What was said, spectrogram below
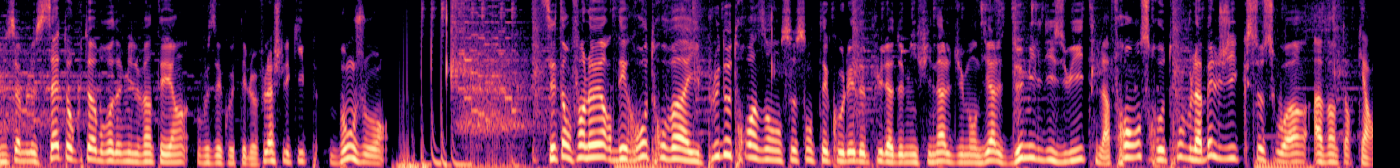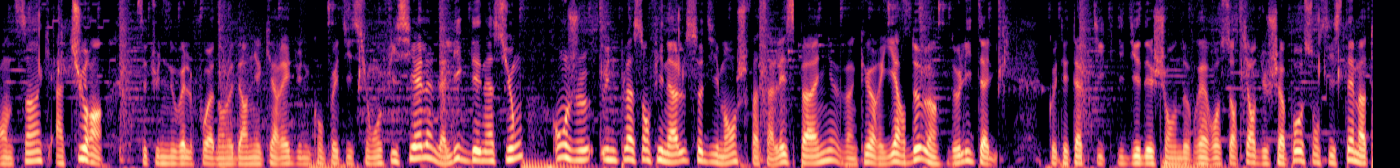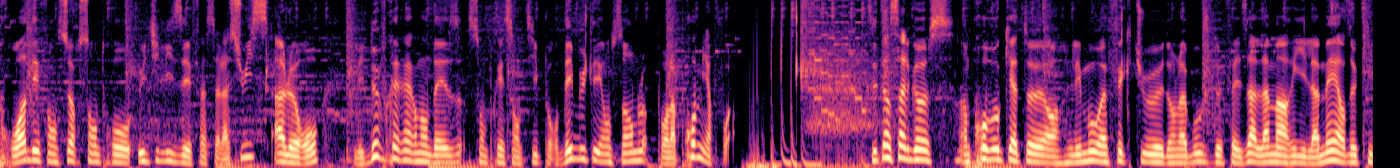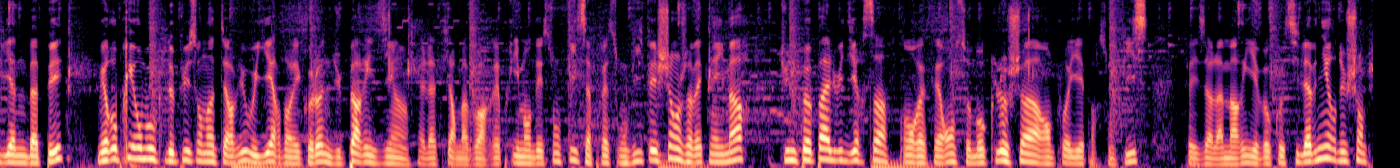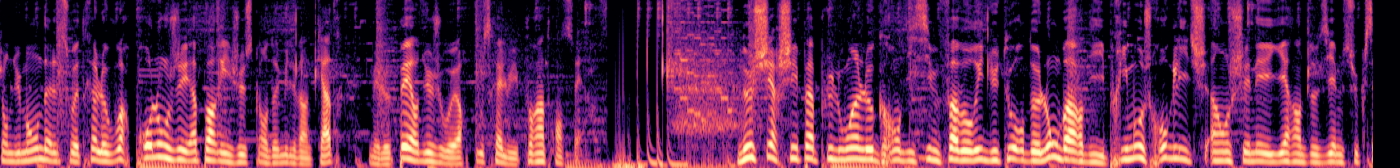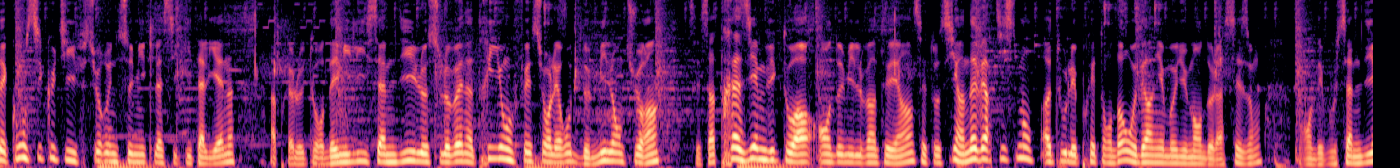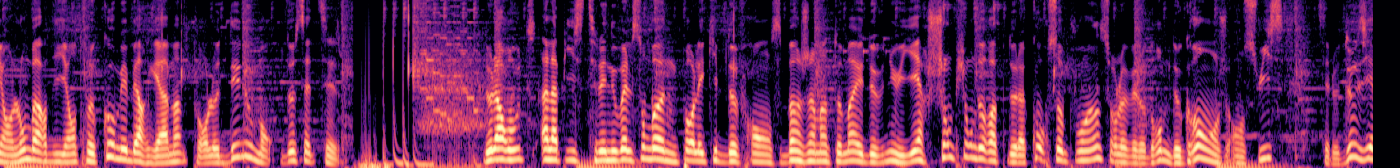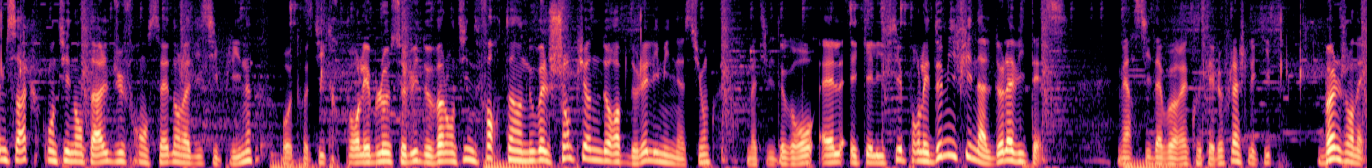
Nous sommes le 7 octobre 2021, vous écoutez le Flash L'équipe, bonjour. C'est enfin l'heure des retrouvailles. Plus de 3 ans se sont écoulés depuis la demi-finale du mondial 2018. La France retrouve la Belgique ce soir à 20h45 à Turin. C'est une nouvelle fois dans le dernier carré d'une compétition officielle, la Ligue des Nations. En jeu, une place en finale ce dimanche face à l'Espagne, vainqueur hier 2-1 de l'Italie. Côté tactique, Didier Deschamps devrait ressortir du chapeau son système à trois défenseurs centraux utilisés face à la Suisse à l'Euro. Les deux frères Hernandez sont pressentis pour débuter ensemble pour la première fois. C'est un sale gosse, un provocateur, les mots affectueux dans la bouche de Faiza Lamari, la mère de Kylian Mbappé, mais repris en boucle depuis son interview hier dans les colonnes du Parisien. Elle affirme avoir réprimandé son fils après son vif échange avec Neymar. Tu ne peux pas lui dire ça, en référence au mot clochard employé par son fils. Faiza Lamari évoque aussi l'avenir du champion du monde, elle souhaiterait le voir prolonger à Paris jusqu'en 2024, mais le père du joueur pousserait lui pour un transfert. Ne cherchez pas plus loin le grandissime favori du Tour de Lombardie. Primoz Roglic a enchaîné hier un deuxième succès consécutif sur une semi-classique italienne. Après le Tour d'Émilie samedi, le Slovène a triomphé sur les routes de Milan-Turin. C'est sa 13e victoire en 2021. C'est aussi un avertissement à tous les prétendants au dernier monument de la saison. Rendez-vous samedi en Lombardie entre Côme et Bergame pour le dénouement de cette saison. De la route à la piste, les nouvelles sont bonnes pour l'équipe de France. Benjamin Thomas est devenu hier champion d'Europe de la course au point sur le vélodrome de Granges en Suisse. C'est le deuxième sacre continental du français dans la discipline. Autre titre pour les Bleus, celui de Valentine Fortin, nouvelle championne d'Europe de l'élimination. Mathilde Gros, elle, est qualifiée pour les demi-finales de la vitesse. Merci d'avoir écouté le Flash l'équipe. Bonne journée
